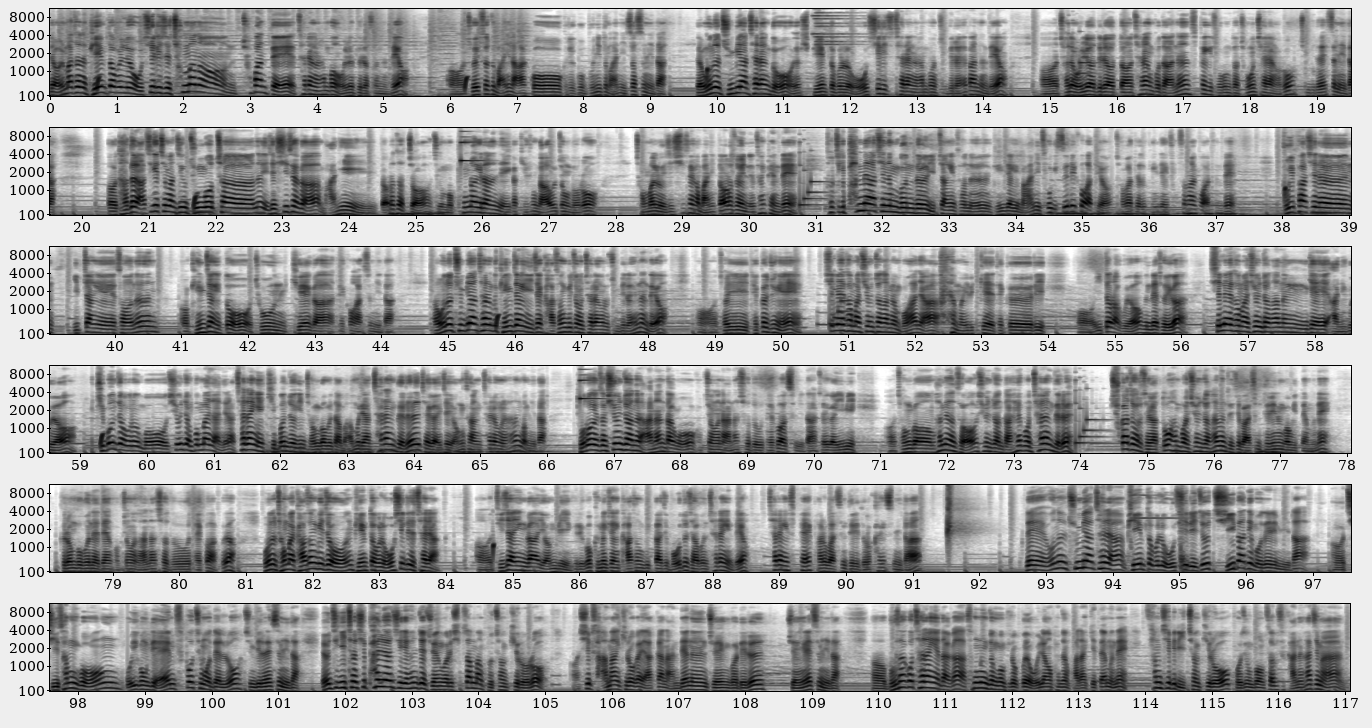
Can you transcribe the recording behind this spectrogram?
네, 얼마 전에 BMW 5 시리즈 천만 원 초반대에 차량을 한번 올려드렸었는데요. 어, 조회수도 많이 나왔고 그리고 문의도 많이 있었습니다. 네, 오늘 준비한 차량도 역시 BMW 5 시리즈 차량을 한번 준비를 해봤는데요. 어, 전에 올려드렸던 차량보다는 스펙이 조금 더 좋은 차량으로 준비를 했습니다. 어, 다들 아시겠지만 지금 중고차는 이제 시세가 많이 떨어졌죠. 지금 뭐 폭락이라는 얘기가 계속 나올 정도로 정말로 이제 시세가 많이 떨어져 있는 상태인데 솔직히 판매하시는 분들 입장에서는 굉장히 많이 속이 쓰릴 것 같아요. 저 같아도 굉장히 속상할 것 같은데 구입하시는 입장에서는 어, 굉장히 또 좋은 기회가 될 것 같습니다. 어, 오늘 준비한 차량도 굉장히 이제 가성비 좋은 차량으로 준비를 했는데요. 어, 저희 댓글 중에 실내에서만 시운전하면 뭐하냐 뭐 이렇게 댓글이 어, 있더라고요. 근데 저희가 실내에서만 시운전하는 게 아니고요. 기본적으로 뭐 시운전뿐만이 아니라 차량의 기본적인 점검을 다 마무리한 차량들을 제가 이제 영상 촬영을 하는 겁니다. 도로에서 시운전을 안 한다고 걱정은 안 하셔도 될 것 같습니다. 저희가 이미 어, 점검하면서 시운전 다 해본 차량들을 추가적으로 제가 또 한번 시운전하면 되지 말씀드리는 거기 때문에 그런 부분에 대한 걱정은 안 하셔도 될 것 같고요. 오늘 정말 가성비 좋은 BMW 5 시리즈 차량 어, 디자인과 연비 그리고 금액적인 가성비까지 모두 잡은 차량인데요. 차량의 스펙 바로 말씀드리도록 하겠습니다. 네, 오늘 준비한 차량 BMW 5 시리즈 G바디 모델입니다. 어, G30 520D M 스포츠 모델로 준비를 했습니다. 연식 2018년식의 현재 주행거리 13만 9천 킬로로 어, 14만 킬로가 약간 안 되는 주행거리를 주행을 했습니다. 어, 무사고 차량에다가 성능 점검 기록부에 올량업 판정 받았기 때문에 30일 2,000km 보증보험 서비스 가능하지만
